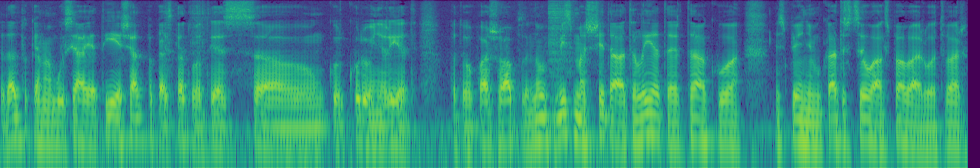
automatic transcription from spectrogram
tad atpakaļ man būs jāiet tieši atpakaļ, skatoties, kur, kur viņa riet pa to pašu apli. Nu, vismaz šī lieta ir tā, ko es pieņemu, ka katrs cilvēks pavērot var.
